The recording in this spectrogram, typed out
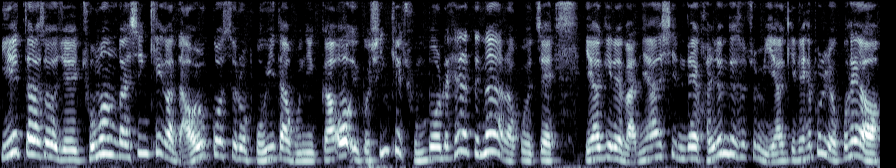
이에 따라서 이제 조만간 신캐가 나올 것으로 보이다 보니까 어 이거 신캐 존버를 해야 되나? 라고 이제 이야기를 많이 하시는데 관련돼서 좀 이야기를 해보려고 해요.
